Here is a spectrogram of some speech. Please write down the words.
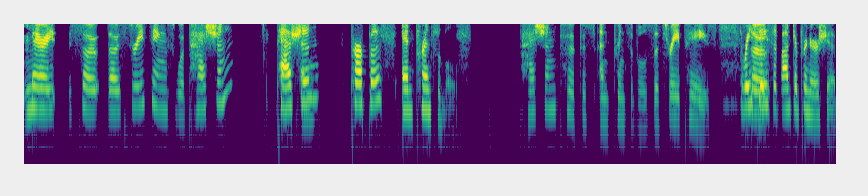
Mary, so those three things were passion, passion, and, purpose, and principles. Passion, purpose, and principles, the three P's. Three so, P's of entrepreneurship.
